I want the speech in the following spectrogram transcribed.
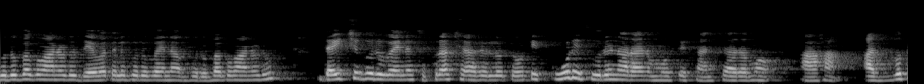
గురు భగవానుడు దేవతల గురువైన గురు భగవానుడు దైత్య గురువైన శుక్రాచార్యులతోటి కూడి సూర్యనారాయణమూర్తి సంచారము ఆహా అద్భుత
